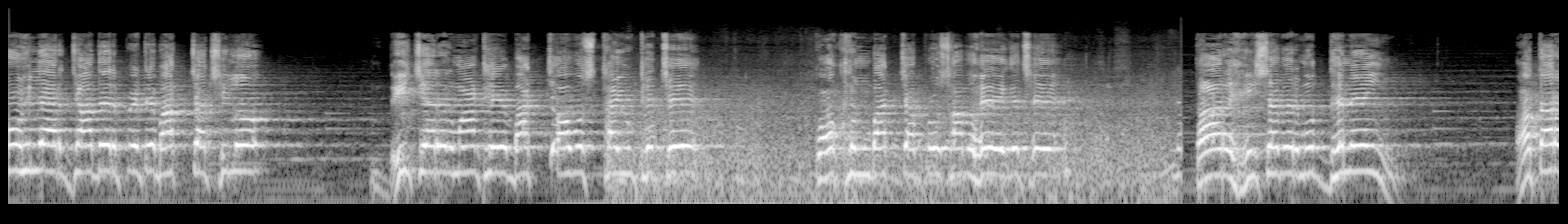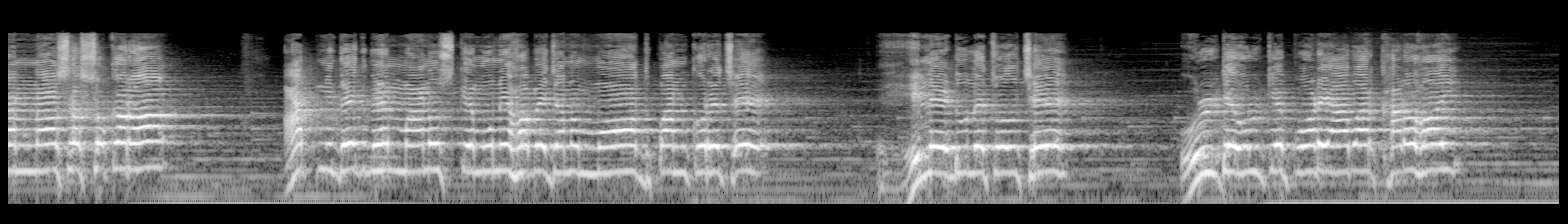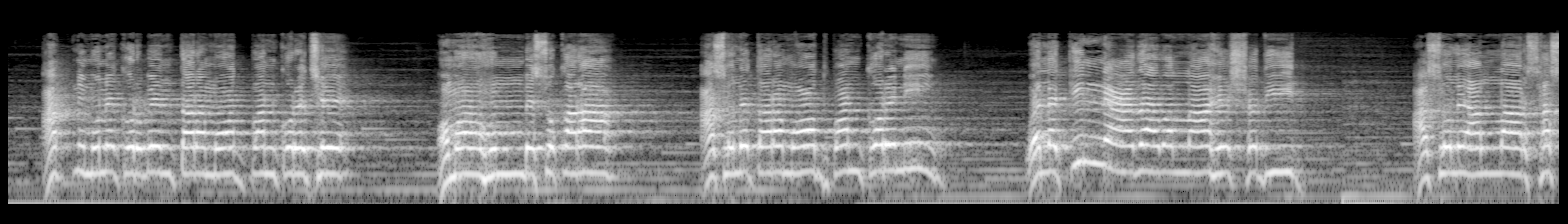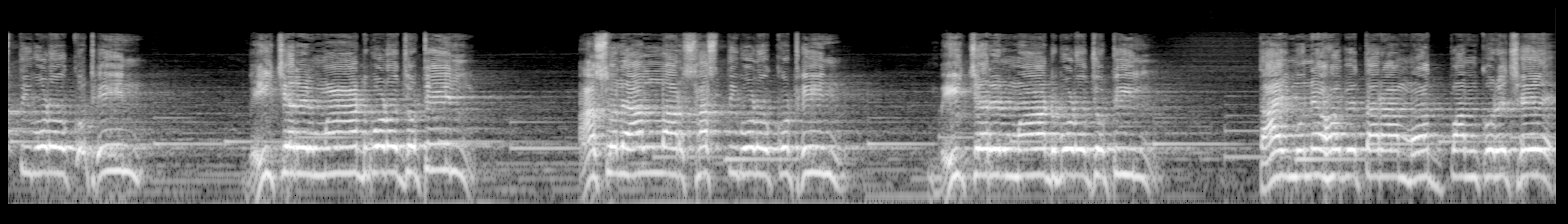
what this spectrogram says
মহিলার যাদের পেটে বাচ্চা ছিল, বিচারের মাঠে বাচ্চা অবস্থায় উঠেছে। কখন বাচ্চা প্রসাব হয়ে গেছে, তার হিসাবের মধ্যে নেই। আপনি দেখবেন মানুষকে মনে হবে যেন মদ পান করেছে, হিলে ডুলে চলছে। উল্টে উল্টে পড়ে আবার খাড়ো হয়। আপনি মনে করবেন তারা মদ পান করেছে। অমাহুম বেসোকারা আসলে তারা মদ পান করেনি। আসলে আল্লাহর শাস্তি বড় কঠিন। বিচারের মাঠ বড় জটিল, আসলে আল্লাহর শাস্তি বড় কঠিন। বিচারের মাঠ বড় জটিল। তাই মনে হবে তারা মদ পান করেছে।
